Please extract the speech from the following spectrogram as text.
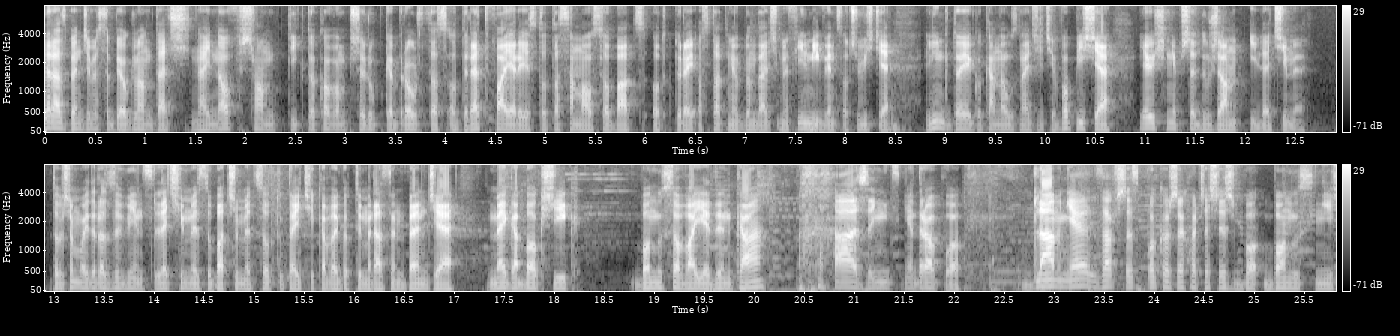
Teraz będziemy sobie oglądać najnowszą TikTokową przeróbkę Brawl Stars od Redfire. Jest to ta sama osoba, od której ostatnio oglądaliśmy filmik, więc oczywiście link do jego kanału znajdziecie w opisie. Ja już nie przedłużam i lecimy. Dobrze moi drodzy, więc lecimy, zobaczymy co tutaj ciekawego tym razem będzie. Mega boksik, bonusowa jedynka. Haha, że nic nie dropło. Dla mnie zawsze spoko, że chociaż jest bo bonus niż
